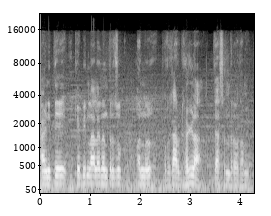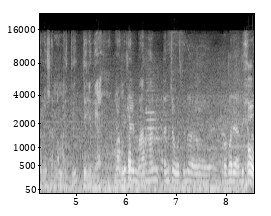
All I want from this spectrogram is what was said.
आणि ते केबिनला आल्यानंतर जो अन प्रकार घडला त्या संदर्भात आम्ही पोलिसांना माहिती दिलेली आहे. नेमकी आमच्या मारहाण त्यांच्या वतीनं प्रभारी हो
